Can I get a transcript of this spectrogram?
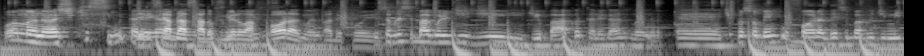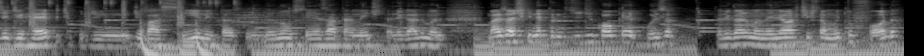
Pô, mano, eu acho que sim, tá Ele ligado? ser abraçado primeiro lá fora, mano. pra depois. E sobre esse bagulho de, de, de Baco, tá ligado, mano? É, tipo, eu sou bem por fora desse bagulho de mídia de rap, tipo, de, de vacilo e tal. Eu não sei exatamente, tá ligado, mano? Mas eu acho que independente de qualquer coisa, tá ligado, mano? Ele é um artista muito foda,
